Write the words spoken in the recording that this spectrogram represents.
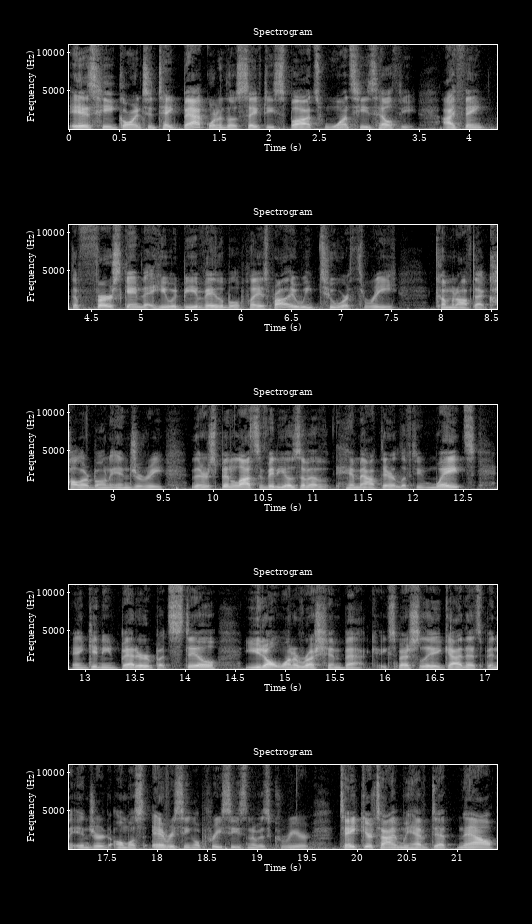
Is he going to take back one of those safety spots once he's healthy? I think the first game that he would be available to play is probably week two or three, coming off that collarbone injury. There's been lots of videos of him out there lifting weights and getting better, but still, you don't want to rush him back, especially a guy that's been injured almost every single preseason of his career. Take your time. We have depth now.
